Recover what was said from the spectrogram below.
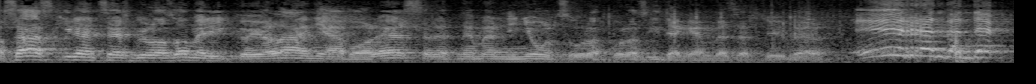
A 109-esből az amerikai a lányával el szeretne menni 8 órakor az idegenvezetővel. Ö, Rendben, de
